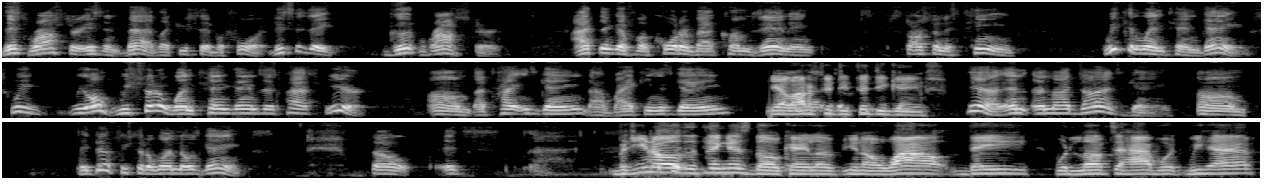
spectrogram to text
this roster isn't bad. Like you said before, this is a good roster. I think if a quarterback comes in and starts on his team, we can win 10 games. We we all, we should have won 10 games this past year. Um, that Titans game, that Vikings game. Yeah, a um, lot of that- 50-50 games. Yeah, and, and that Giants game. Um, they definitely should have won those games. So it's But you know, the thing is though, Caleb, you know, while they would love to have what we have,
